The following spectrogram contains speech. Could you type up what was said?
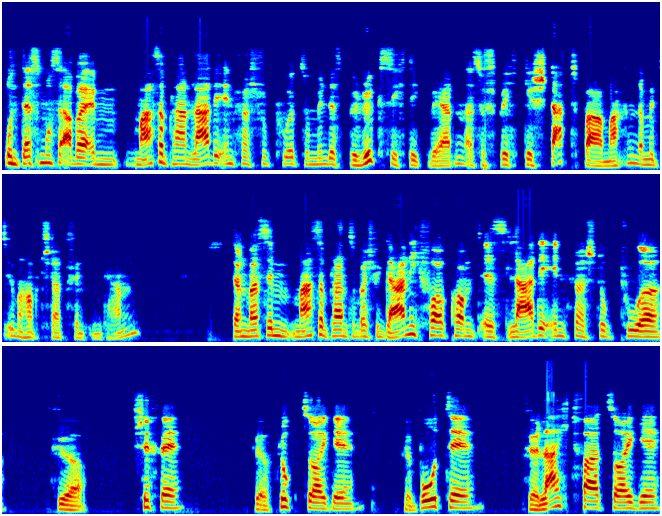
Und das muss aber im Masterplan Ladeinfrastruktur zumindest berücksichtigt werden, also sprich gestattbar machen, damit es überhaupt stattfinden kann. Dann was im Masterplan zum Beispiel gar nicht vorkommt, ist Ladeinfrastruktur für Schiffe, für Flugzeuge, für Boote, für Leichtfahrzeuge.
